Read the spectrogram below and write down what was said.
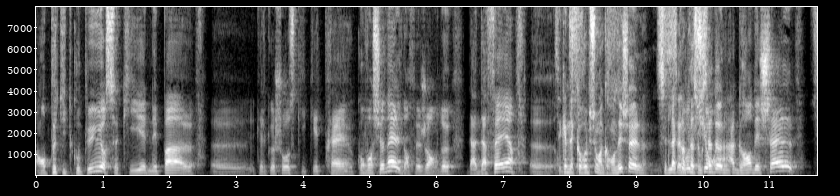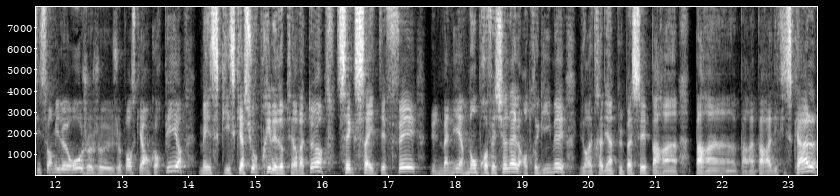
en petites coupures, ce qui n'est pas quelque chose qui, qui, est très conventionnel dans ce genre d'affaires. C'est quand même corruption à grande échelle. C'est de la corruption à grande échelle. 600 000 euros, je, je, je pense qu'il y a encore pire. Mais ce qui, ce qui a surpris les observateurs, c'est que ça a été fait d'une manière non professionnelle, entre guillemets. Il aurait très bien pu passer par un, par un, par un paradis fiscal.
